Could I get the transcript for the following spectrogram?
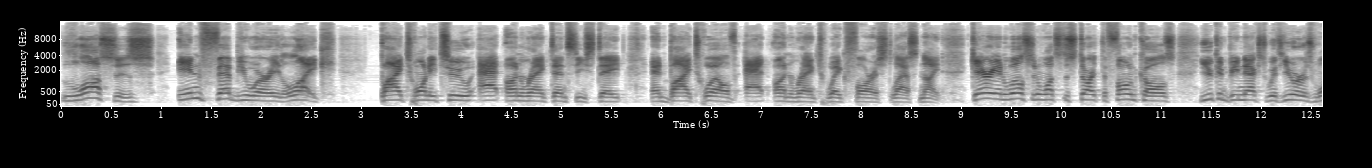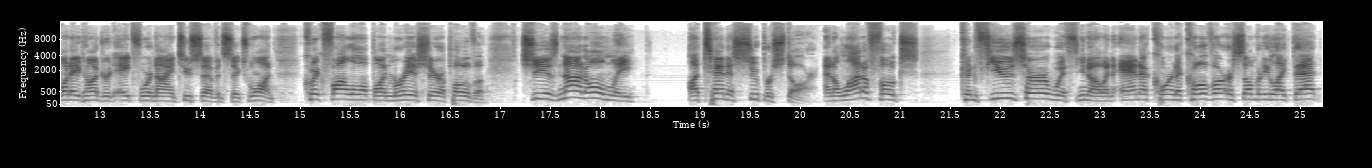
losses in February like by 22 at unranked NC State and by 12 at unranked Wake Forest last night. Gary and Wilson wants to start the phone calls. You can be next with yours 1 800 849 2761. Quick follow up on Maria Sharapova. She is not only a tennis superstar, and a lot of folks confuse her with, you know, an Anna Kournikova or somebody like that.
